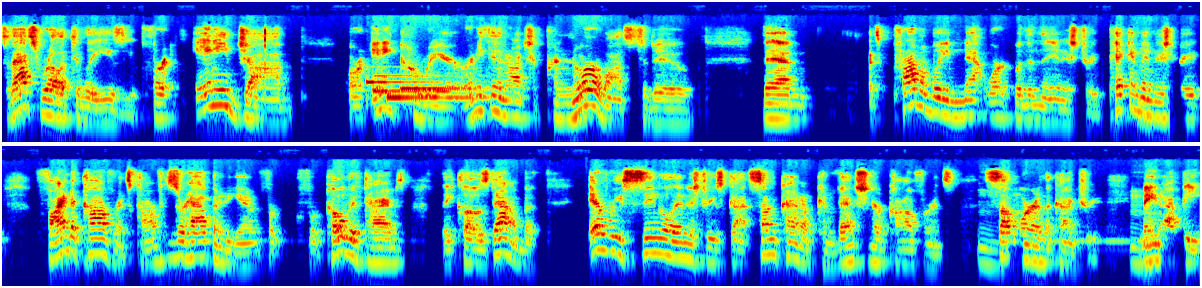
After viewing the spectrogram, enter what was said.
So that's relatively easy. For any job or any career or anything an entrepreneur wants to do, then it's probably network within the industry. Pick an mm-hmm. industry, find a conference. Conferences are happening again. For, for COVID times, they closed down, but every single industry's got some kind of convention or conference mm. somewhere in the country. Mm. May not be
